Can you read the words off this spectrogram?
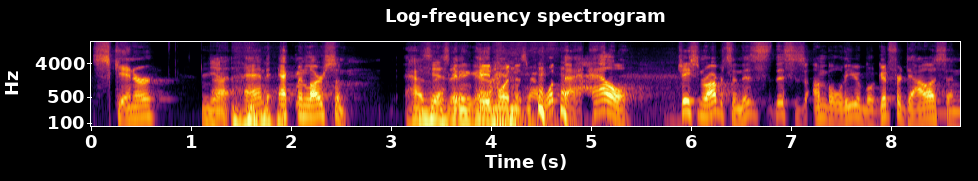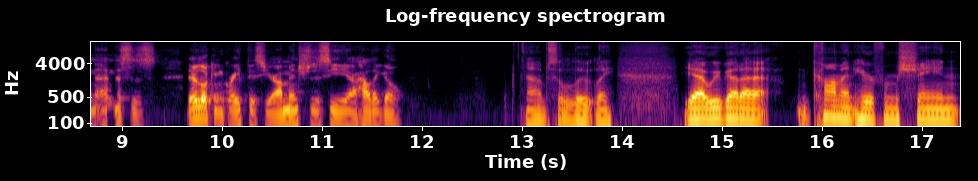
Skinner, uh, yeah, uh, and Ekman Larsson has yeah, is getting paid more than this man. What the hell? Jason Robertson, this this is unbelievable. Good for Dallas, and and this is they're looking great this year. I'm interested to see uh, how they go. Absolutely, yeah. We've got a comment here from Shane.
